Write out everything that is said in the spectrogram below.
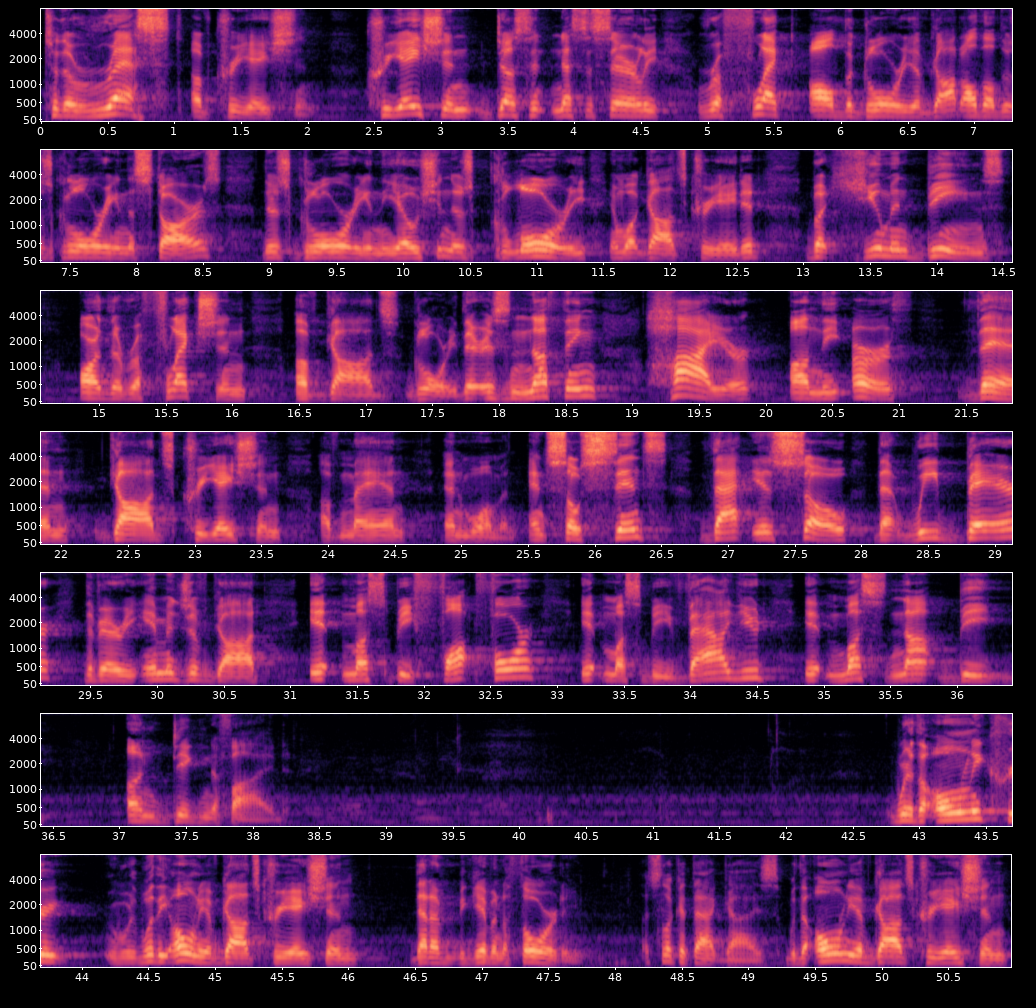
to the rest of creation. Creation doesn't necessarily reflect all the glory of God, although there's glory in the stars, there's glory in the ocean, there's glory in what God's created, but human beings are the reflection of God's glory. There is nothing higher on the earth than God's creation of man and woman. And so, since that is so, that we bear the very image of God, it must be fought for, it must be valued, it must not be undignified. We're the only creature we're the only of God's creation that have been given authority. Let's look at that, guys. We're the only of God's creation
